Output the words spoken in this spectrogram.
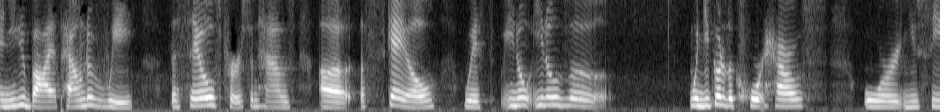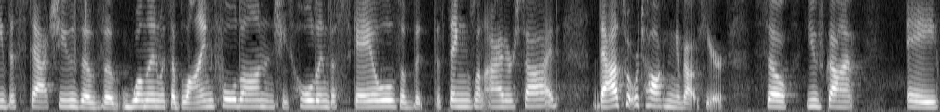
and you buy a pound of wheat, the salesperson has a, scale with, you know, you know the when you go to the courthouse or you see the statues of the woman with the blindfold on and she's holding the scales of the, the things on either side. That's what we're talking about here. So you've got a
